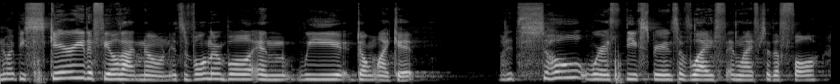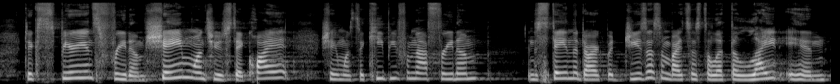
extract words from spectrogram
and it might be scary to feel that known. It's vulnerable and we don't like it. But it's so worth the experience of life and life to the full. To experience freedom. Shame wants you to stay quiet, shame wants to keep you from that freedom and to stay in the dark. But Jesus invites us to let the light in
